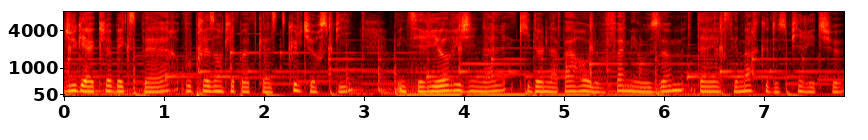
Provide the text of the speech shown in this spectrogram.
Duga Club Expert vous présente les podcasts Culture Spi, une série originale qui donne la parole aux femmes et aux hommes derrière ces marques de spiritueux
